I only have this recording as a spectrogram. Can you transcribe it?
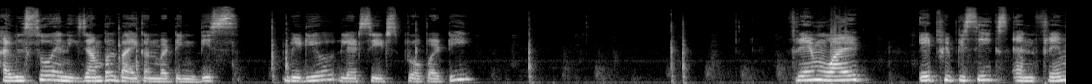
I will show an example by converting this video. Let's see its property. Frame width 856 and frame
